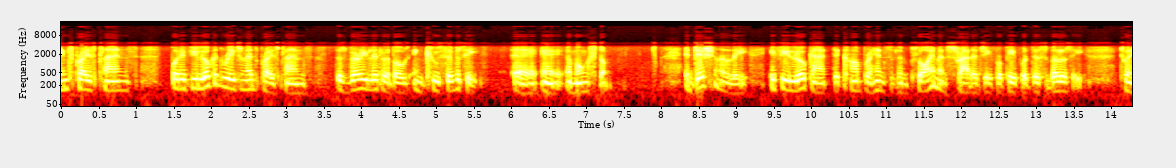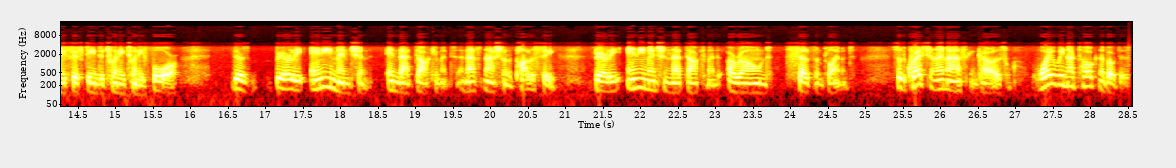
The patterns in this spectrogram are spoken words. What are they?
enterprise plans. But if you look at the regional enterprise plans, there's very little about inclusivity uh, uh, amongst them. Additionally, if you look at the comprehensive employment strategy for people with disability 2015 to 2024, there's barely any mention in that document, and that's national policy, barely any mention in that document around self-employment. So the question I'm asking, Carol, is why are we not talking about this?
